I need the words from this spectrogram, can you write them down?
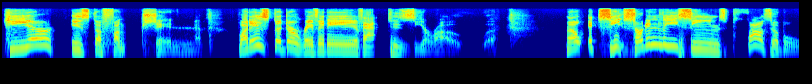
Here is the function. What is the derivative at zero? Well, it se certainly seems plausible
